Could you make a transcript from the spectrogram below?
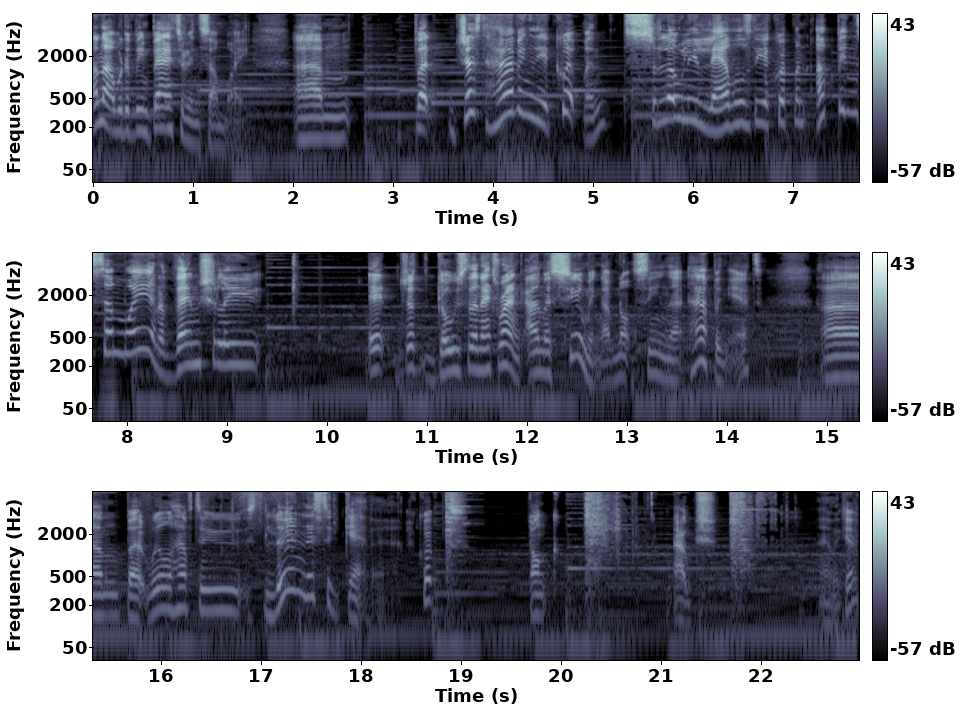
and that would have been better in some way. Um, but just having the equipment slowly levels the equipment up in some way, and eventually it just goes to the next rank. I'm assuming I've not seen that happen yet, um, but we'll have to learn this together. Equipped, donk, ouch. There we go.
